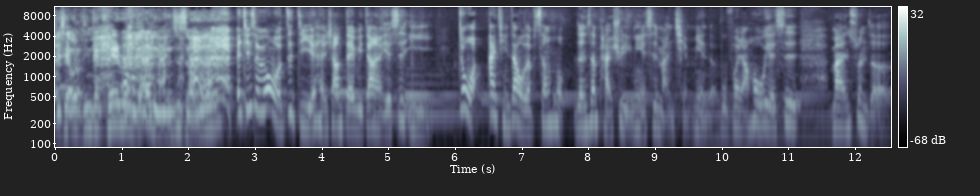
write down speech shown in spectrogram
接下来我想听听 Karen 你的爱的语言是什么呢？哎，其实因为我自己也很像 David 这样，也是以。就我爱情在我的生活人生排序里面也是蛮前面的部分，然后我也是蛮顺着，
